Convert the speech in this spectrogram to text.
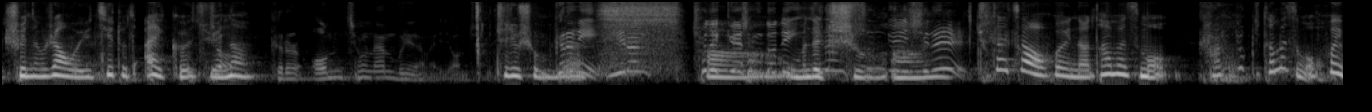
谁能让我与基督的爱隔绝呢？这就是我们的啊，我们的主啊！初代教会呢，他们怎么他们怎么会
